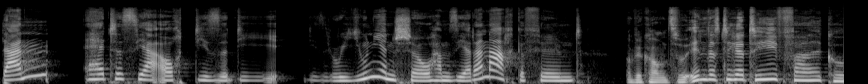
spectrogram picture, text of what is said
dann hätte es ja auch diese, die, diese Reunion-Show haben Sie ja danach gefilmt. Und wir kommen zu Investigativ Falco.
